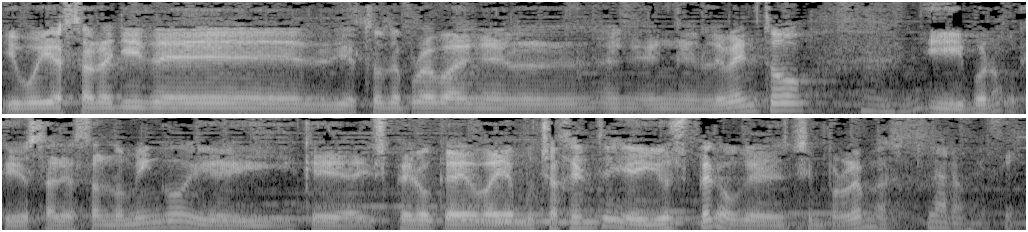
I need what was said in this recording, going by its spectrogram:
y voy a estar allí de, director de prueba en el, en, el evento y bueno, que yo estaré hasta el domingo y, que espero que vaya mucha gente y yo espero que sin problemas. Claro que sí.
